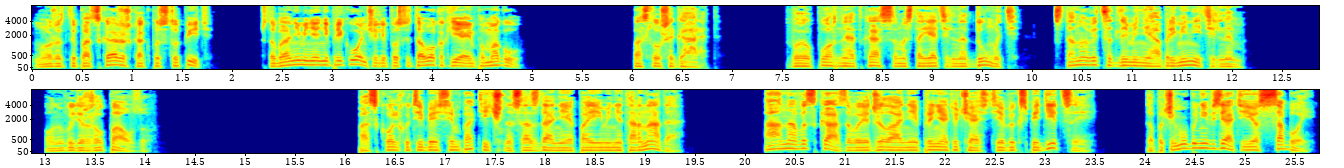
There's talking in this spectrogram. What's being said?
«Может, ты подскажешь, как поступить? чтобы они меня не прикончили после того, как я им помогу. Послушай, Гаррет, твой упорный отказ самостоятельно думать становится для меня обременительным. Он выдержал паузу. Поскольку тебе симпатично создание по имени Торнадо, а она высказывает желание принять участие в экспедиции, то почему бы не взять ее с собой?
